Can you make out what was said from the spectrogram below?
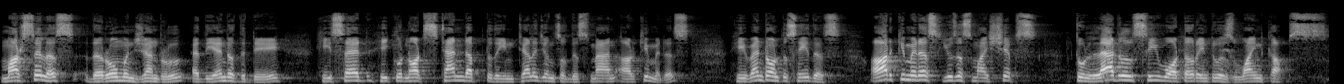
Marcellus, the Roman general, at the end of the day, he said he could not stand up to the intelligence of this man, Archimedes, he went on to say this Archimedes uses my ships to ladle seawater into his wine cups.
